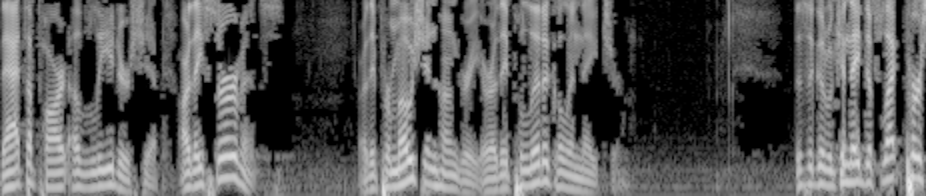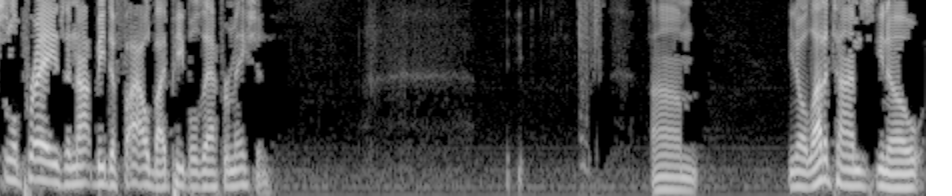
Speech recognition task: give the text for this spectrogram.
that's a part of leadership. Are they servants? Are they promotion hungry or are they political in nature? This is a good one. Can they deflect personal praise and not be defiled by people's affirmation? Um, you know, a lot of times, you know,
